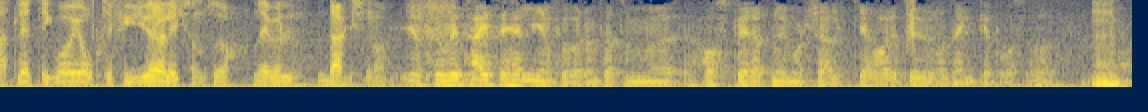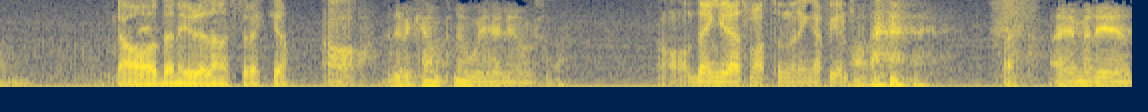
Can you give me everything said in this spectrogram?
Atletic var ju 84 liksom, så det är väl dags nu. Jag tror det är tajt i helgen för dem för att de eh, har spelat nu mot Schalke, har returen att tänka på. Så. Mm. Ja, den är ju redan nästa vecka. Ja, Det är väl Camp Nou i helgen också? ja den gräsmattan är inga fel på. Nej men det,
